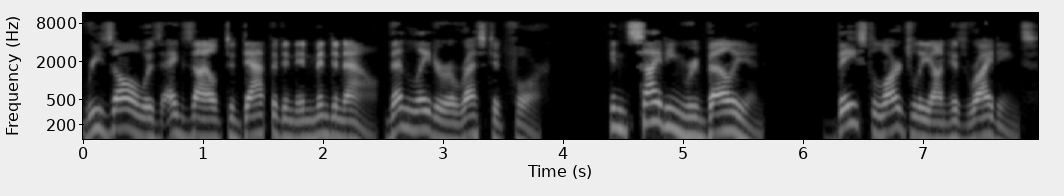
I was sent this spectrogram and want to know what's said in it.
Rizal was exiled to Dapitan in Mindanao, then later arrested for inciting rebellion based largely on his writings.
